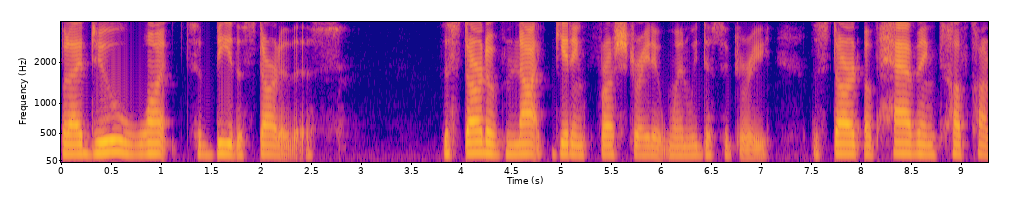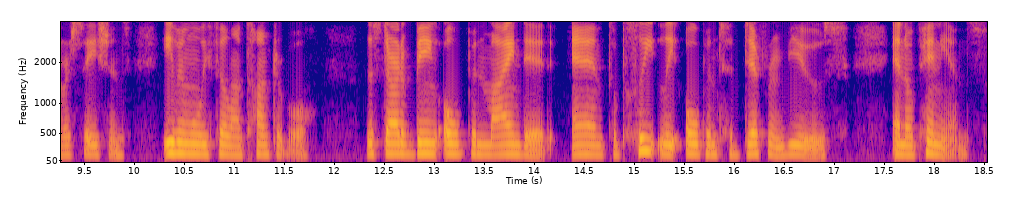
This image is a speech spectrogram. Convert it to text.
but I do want to be the start of this. The start of not getting frustrated when we disagree. The start of having tough conversations, even when we feel uncomfortable the start of being open minded and completely open to different views and opinions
